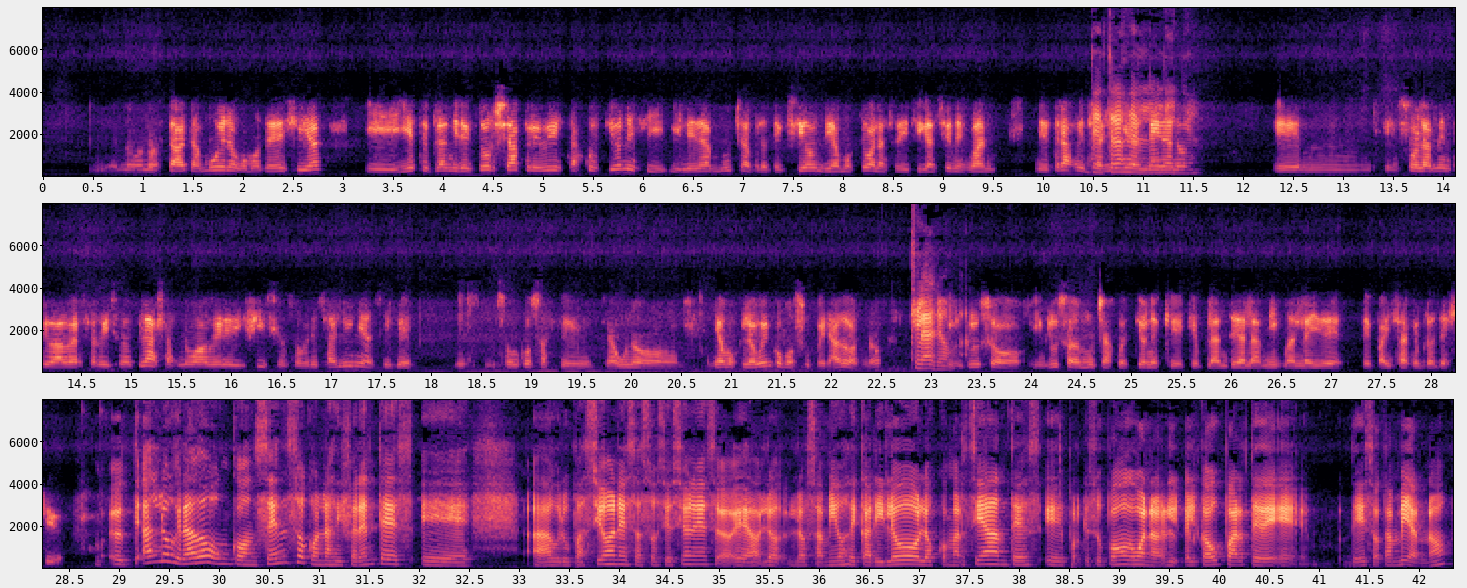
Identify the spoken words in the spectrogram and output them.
no, está tan bueno como te decía, y, este plan director ya prevé estas cuestiones y, le da mucha protección, digamos, todas las edificaciones van detrás de esa línea de médanos. Eh, solamente va a haber servicio de playas, no va a haber edificios sobre esa línea, así que son cosas que, a uno, digamos, que lo ven como superador, ¿no? Claro. Incluso, incluso hay muchas cuestiones que, plantea la misma ley de, paisaje protegido. Eh, ¿Han logrado un consenso con las diferentes eh, agrupaciones, asociaciones, eh, los amigos de Cariló, los comerciantes? porque supongo que, bueno, el, el CAU parte de de eso también, ¿no?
